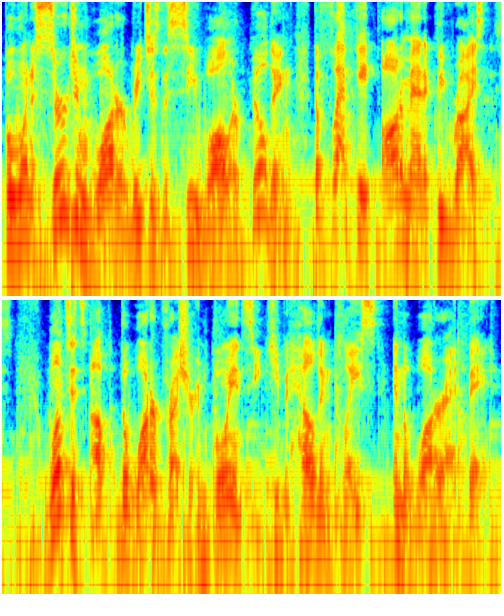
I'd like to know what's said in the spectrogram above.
But when a surge in water reaches the sea wall or building, the flapgate automatically rises. Once it's up, the water pressure and buoyancy keep it held in place and the water at bay.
